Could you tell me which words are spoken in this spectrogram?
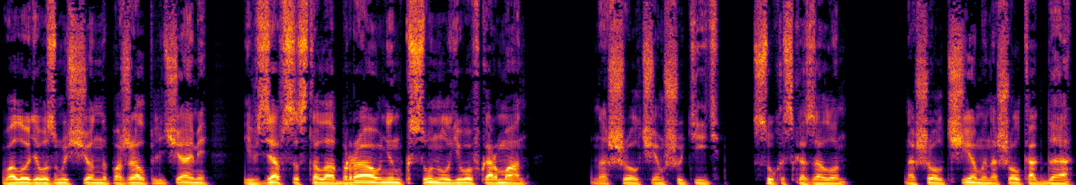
Володя возмущенно пожал плечами и, взяв со стола браунинг, сунул его в карман. «Нашел, чем шутить», — сухо сказал он. «Нашел чем и нашел когда».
